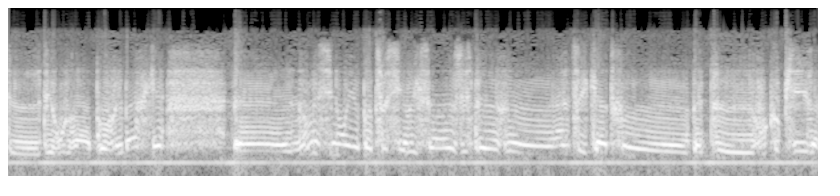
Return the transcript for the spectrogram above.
se déroulera à Port-Rébarque. Euh, non mais sinon il n'y a pas de souci avec ça. J'espère euh, un de ces quatre euh, bah, de recopier là,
